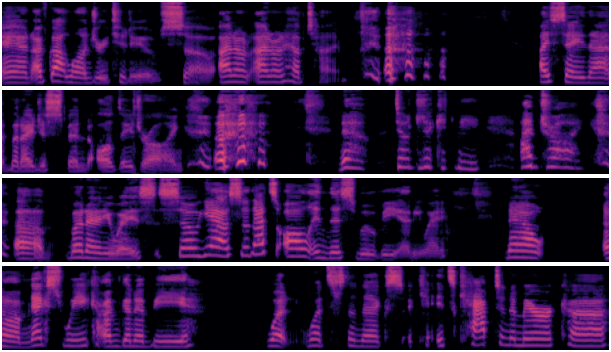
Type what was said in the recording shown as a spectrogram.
and I've got laundry to do, so I don't I don't have time. I say that, but I just spend all day drawing. no, don't look at me. I'm drawing. Um, but anyways, so yeah, so that's all in this movie anyway. Now, um, next week I'm gonna be what what's the next? It's Captain America.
